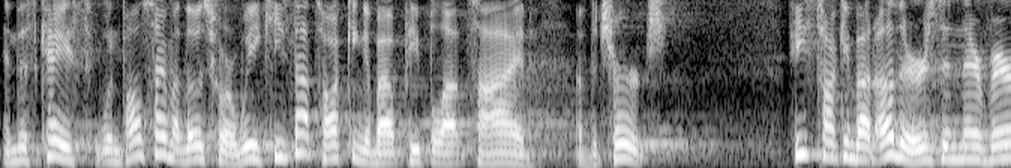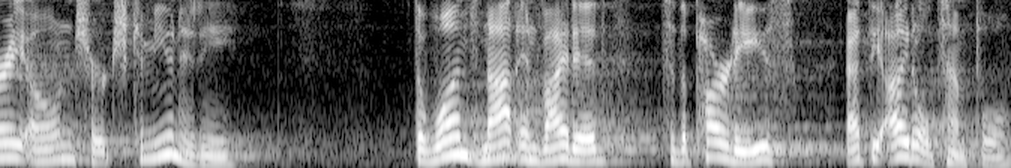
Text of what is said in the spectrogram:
In this case, when Paul's talking about those who are weak, he's not talking about people outside of the church. He's talking about others in their very own church community. the ones not invited to the parties at the idol temple.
